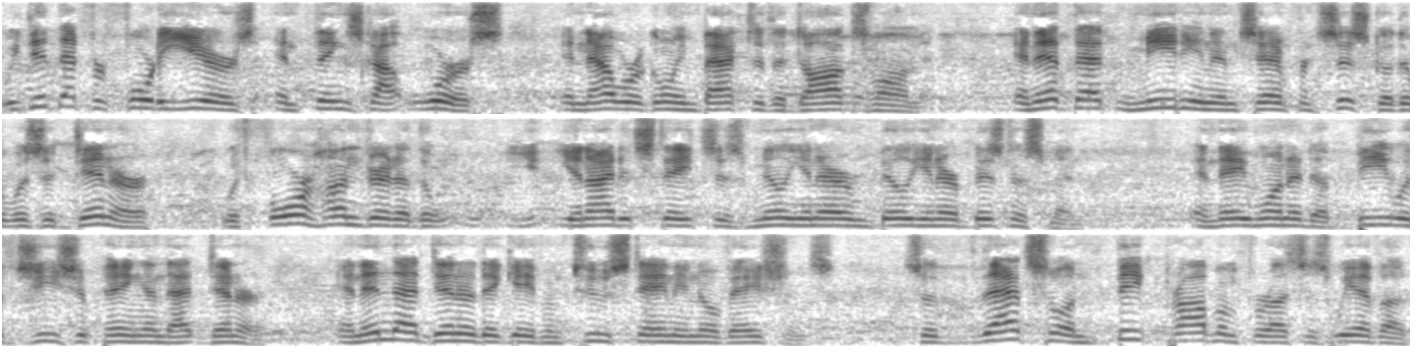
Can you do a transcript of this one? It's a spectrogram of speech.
We did that for 40 years and things got worse, and now we're going back to the dog's vomit. And at that meeting in San Francisco, there was a dinner with 400 of the United States' millionaire and billionaire businessmen, and they wanted to be with Xi Jinping in that dinner. And in that dinner, they gave him two standing ovations. So that's one big problem for us is we have a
